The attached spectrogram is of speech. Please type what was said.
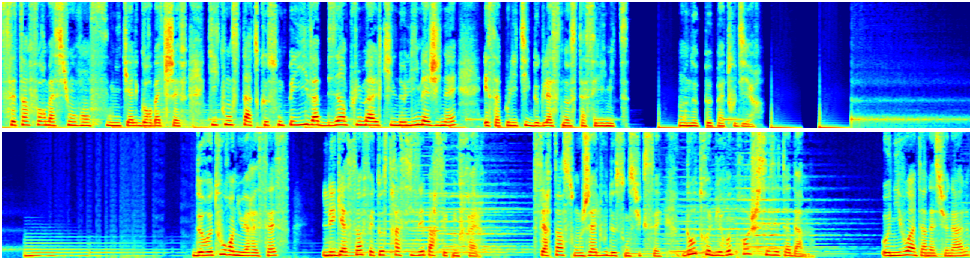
Cette information rend fou Mikhail Gorbatchev, qui constate que son pays va bien plus mal qu'il ne l'imaginait et sa politique de glasnost a ses limites. On ne peut pas tout dire. De retour en URSS, Legasov est ostracisé par ses confrères. Certains sont jaloux de son succès, d'autres lui reprochent ses états d'âme. Au niveau international,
